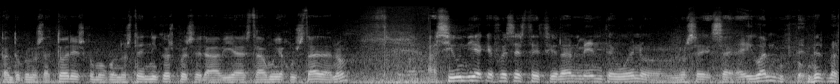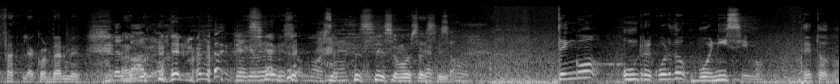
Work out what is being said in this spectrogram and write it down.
tanto con los actores como con los técnicos, pues era, había, estaba muy ajustada. ¿no? Así un día que fuese excepcionalmente bueno, no sé, igual es más fácil acordarme del malo, del malo que, que somos. ¿eh? Sí, somos así. Tengo un recuerdo buenísimo de todo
